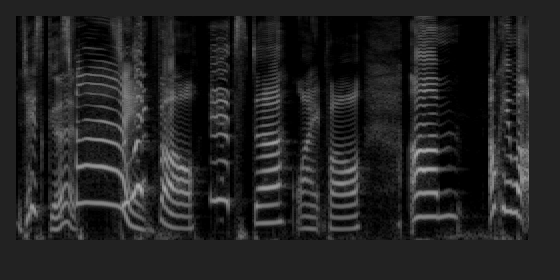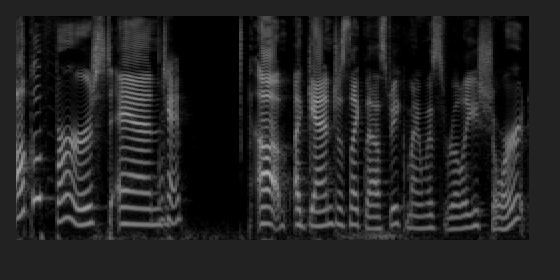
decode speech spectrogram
It tastes good. It's fine. delightful. It's delightful. Um. Okay. Well, I'll go first, and Okay. um, again, just like last week, mine was really short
